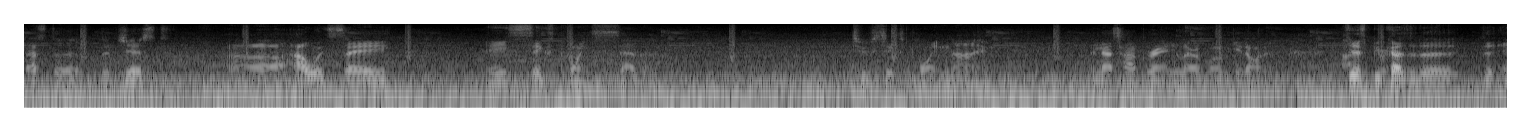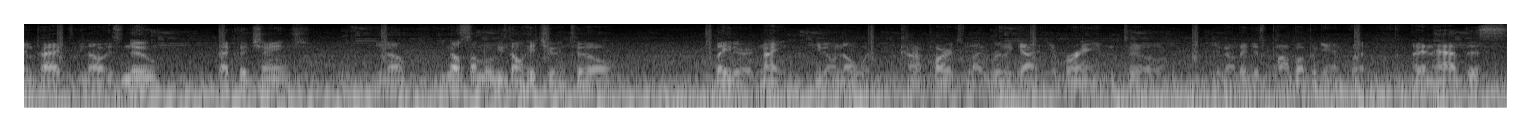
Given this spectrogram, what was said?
That's the the gist. Uh, I would say a 6.7 to 6.9, and that's how granular I'm going to get on it. Just because of the the impact, you know, it's new. That could change. You know, you know, some movies don't hit you until later at night. You don't know what kind of parts like really got in your brain until you know they just pop up again. But I didn't have this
